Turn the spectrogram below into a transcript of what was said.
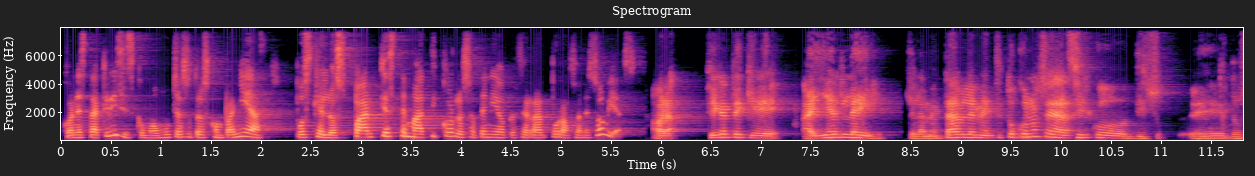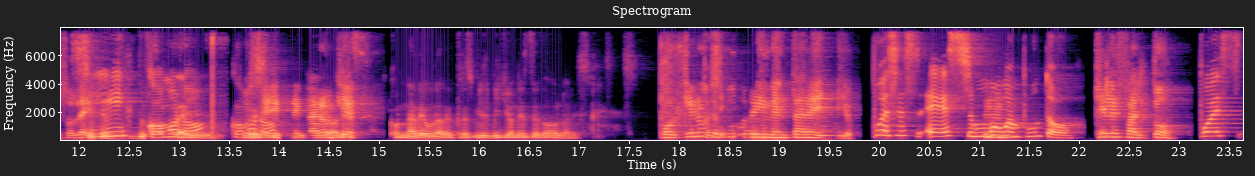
con esta crisis, como muchas otras compañías? Pues que los parques temáticos los ha tenido que cerrar por razones obvias. Ahora, fíjate que ayer leí que lamentablemente, ¿tú conoces a Circo eh, du Soleil? Sí, ¿cómo no? ¿Cómo pues no? Con una deuda de 3 mil millones de dólares. ¿Por qué no pues se pudo reinventar ello? Pues es, es un muy buen punto. ¿Qué le faltó? Pues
